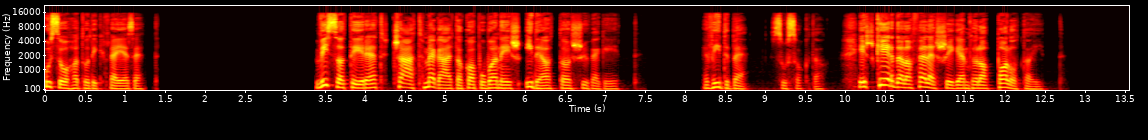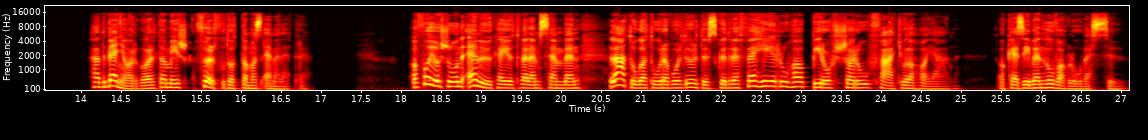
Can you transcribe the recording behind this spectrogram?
26. fejezet Visszatérett, csát megállt a kapuban, és ideadta a süvegét. Vidd be, szuszogta, és kérd el a feleségemtől a palotait. Hát benyargaltam, és fölfutottam az emeletre. A folyosón emőke jött velem szemben, látogatóra volt öltözködve fehér ruha, piros sarú, fátyol a haján. A kezében lovagló vessző.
